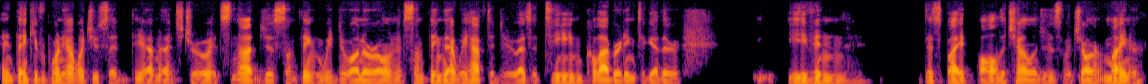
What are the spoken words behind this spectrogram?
And thank you for pointing out what you said, Diana. It's true. It's not just something we do on our own. It's something that we have to do as a team, collaborating together, even despite all the challenges, which aren't minor.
